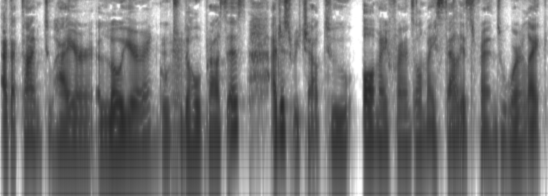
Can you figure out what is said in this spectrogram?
at that time to hire a lawyer and go through the whole process, I just reached out to all my friends, all my stylist friends who were like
